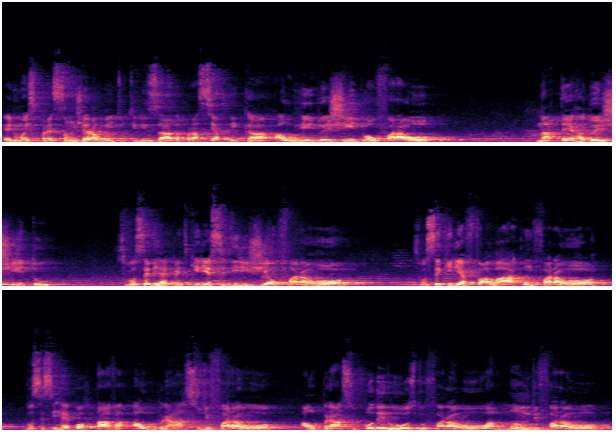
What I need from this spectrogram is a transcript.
era uma expressão geralmente utilizada para se aplicar ao rei do Egito, ao faraó. Na terra do Egito, se você de repente queria se dirigir ao faraó, se você queria falar com o faraó, você se reportava ao braço de Faraó, ao braço poderoso do Faraó, à mão de Faraó.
